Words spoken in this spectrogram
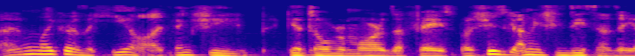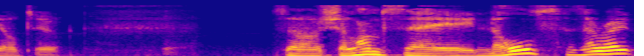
I don't like her as a heel. I think she gets over more as a face, but she's I mean she's decent as a heel too. So Shalonce Knowles, is that right?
